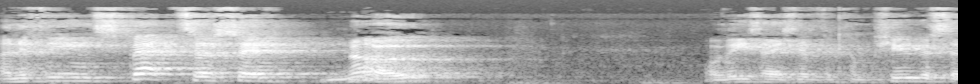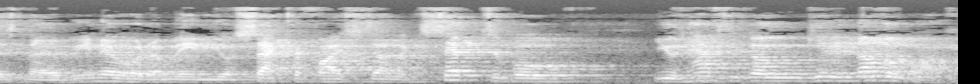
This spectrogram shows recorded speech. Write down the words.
And if the inspector said no, or these days if the computer says no, but you know what I mean, your sacrifice is unacceptable, you'd have to go and get another one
